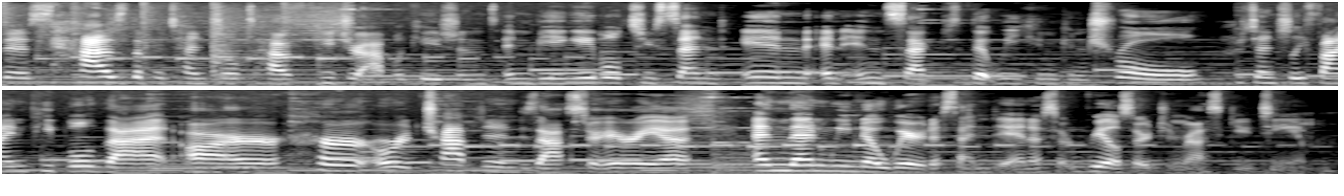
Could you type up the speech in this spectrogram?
This has the potential to have future applications in being able to send in an insect that we can control, potentially find people that are hurt or trapped in a disaster area, and then we know where to send in a real search and rescue team.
